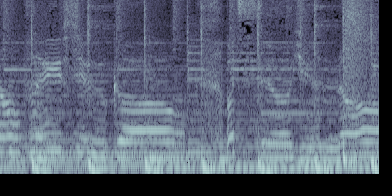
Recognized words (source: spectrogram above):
no place to go, but still you know.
